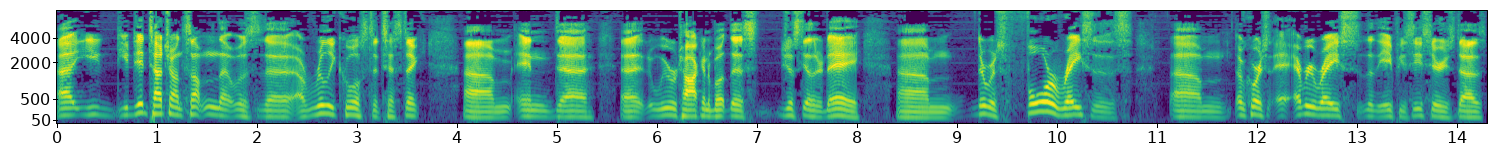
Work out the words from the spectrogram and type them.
Uh, you you did touch on something that was uh, a really cool statistic, um, and uh, uh, we were talking about this just the other day. Um, there was four races um, of course, every race that the APC series does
